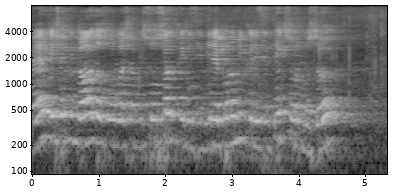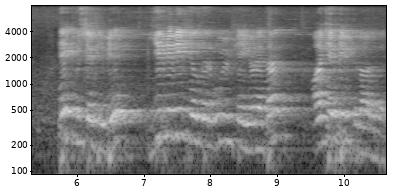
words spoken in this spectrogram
ve her geçen gün daha da zorlaşan bir sosyal krizin, bir ekonomik krizin tek müsebbibi 21 yıldır bu ülkeyi yöneten AKP iktidarıdır.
